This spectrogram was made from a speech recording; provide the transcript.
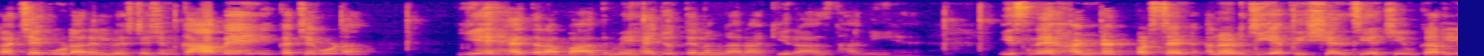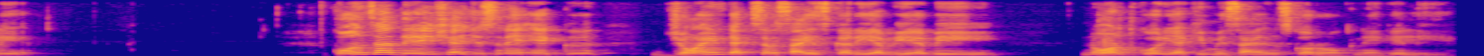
कचेगुड़ा रेलवे स्टेशन कहाँ पे है ये कचेगुड़ा? ये हैदराबाद में है, जो तेलंगाना की राजधानी है। इसने 100 परसेंट एनर्जी एफिशिएंसी अचीव कर ली है। कौन सा देश है जिसने एक ज्वाइंट एक्सरसाइज करी अभी अभी नॉर्थ कोरिया की मिसाइल्स को रोकने के लिए?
